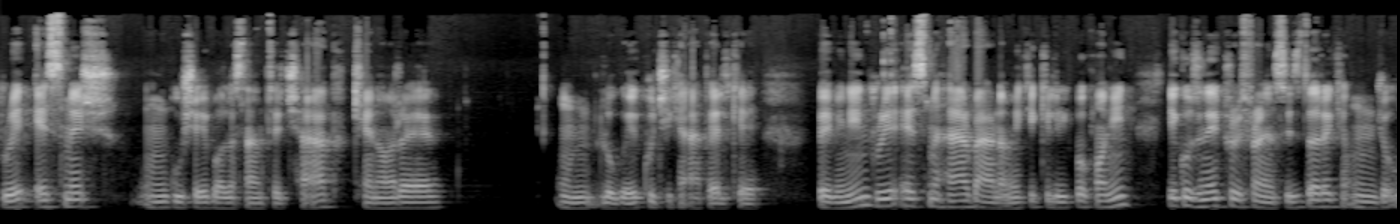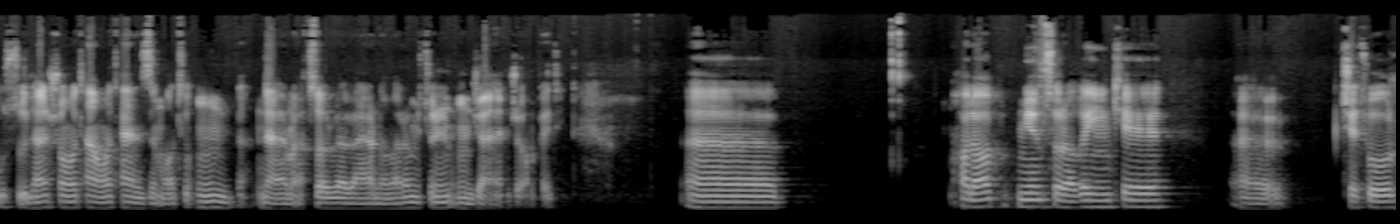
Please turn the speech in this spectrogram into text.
روی اسمش اون گوشه بالا سمت چپ کنار اون لوگوی کوچیک اپل که ببینین روی اسم هر برنامه که کلیک بکنین یه گزینه Preferences داره که اونجا اصولا شما تمام تنظیمات اون نرم افزار و برنامه رو می‌تونین اونجا انجام بدین. حالا میایم سراغ این که چطور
